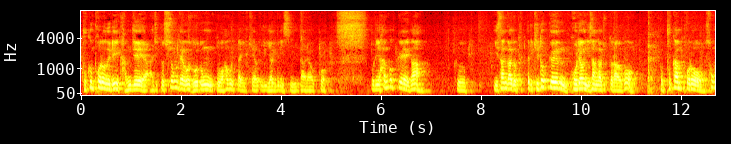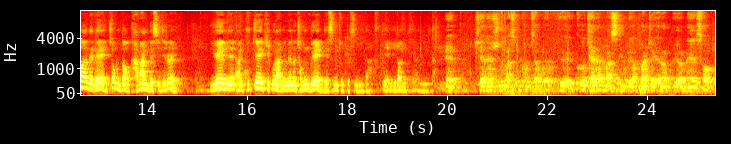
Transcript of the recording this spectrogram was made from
국군 포로들이 강제 아직도 수용되고 노동도 하고 있다 이렇게 이야기들이 있습니다. 그래갖고 우리 한국 교회가 그 이산가족 특별히 기독교인 고령 이산가족들하고 그 북한 포로 송환에 대해 좀 더 강한 메시지를 유엔 국제 기구 아니면은 정부에 냈으면 좋겠습니다. 예, 이런 제안입니다. 네, 제안해 주신 말씀 감사하고요. 그, 그 제안한 말씀 우리가 부활절 연합위원회에서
